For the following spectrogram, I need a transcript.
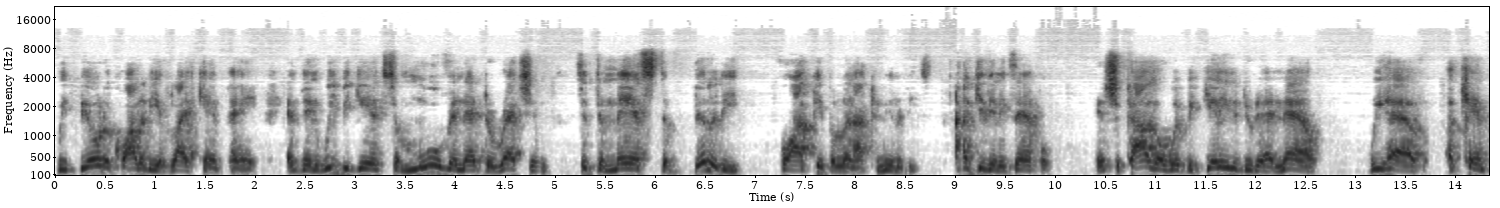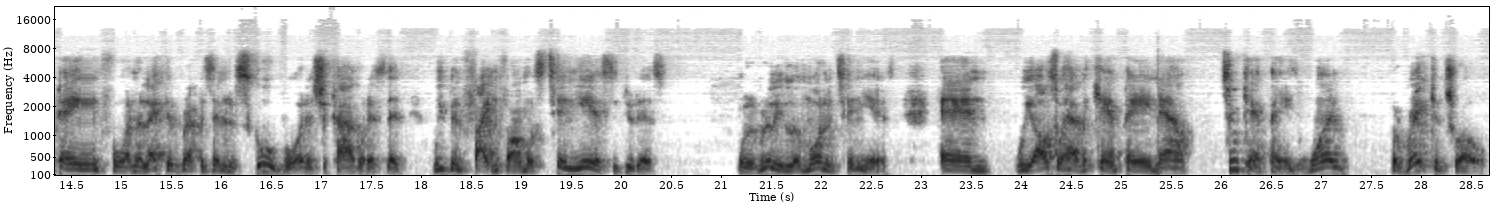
We build a quality of life campaign, and then we begin to move in that direction to demand stability for our people in our communities. I'll give you an example. In Chicago, we're beginning to do that now. We have a campaign for an elected representative school board in Chicago that's that we've been fighting for almost 10 years to do this. Well, really a little more than 10 years. And we also have a campaign now, two campaigns, one for rent control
